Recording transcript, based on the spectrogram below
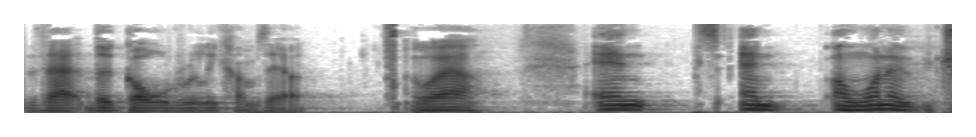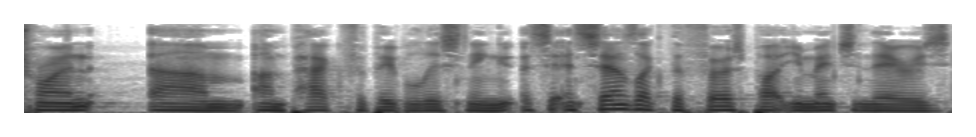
that the gold really comes out. Wow. And and I want to try and um, unpack for people listening. It it sounds like the first part you mentioned there is,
